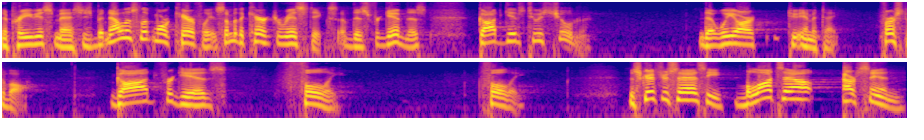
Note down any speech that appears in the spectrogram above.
the previous message. But now let's look more carefully at some of the characteristics of this forgiveness God gives to His children that we are to imitate. First of all, God forgives fully. Fully. The scripture says He blots out our sin,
